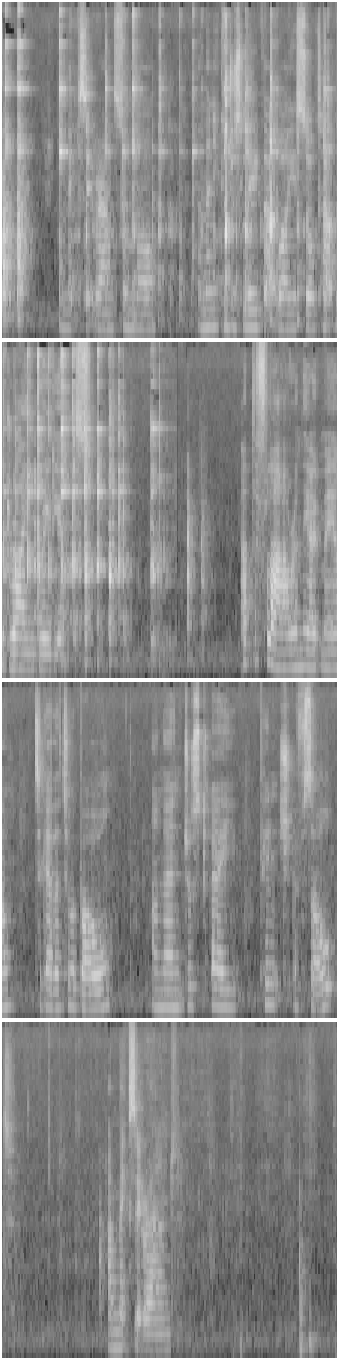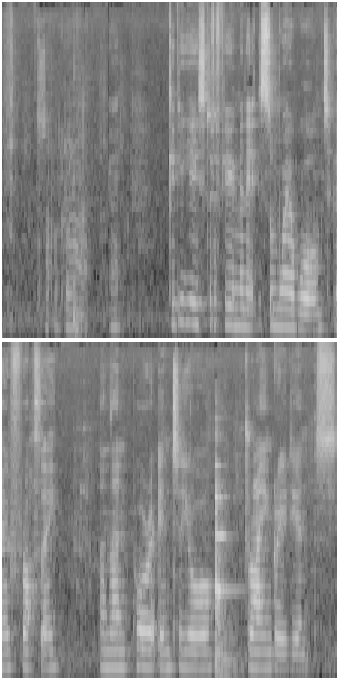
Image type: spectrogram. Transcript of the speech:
And mix it around some more. And then you can just leave that while you sort out the dry ingredients. Add the flour and the oatmeal together to a bowl and then just a pinch of salt and mix it round. Does that look alright? Okay. Give your yeast a few minutes somewhere warm to go frothy and then pour it into your dry ingredients.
